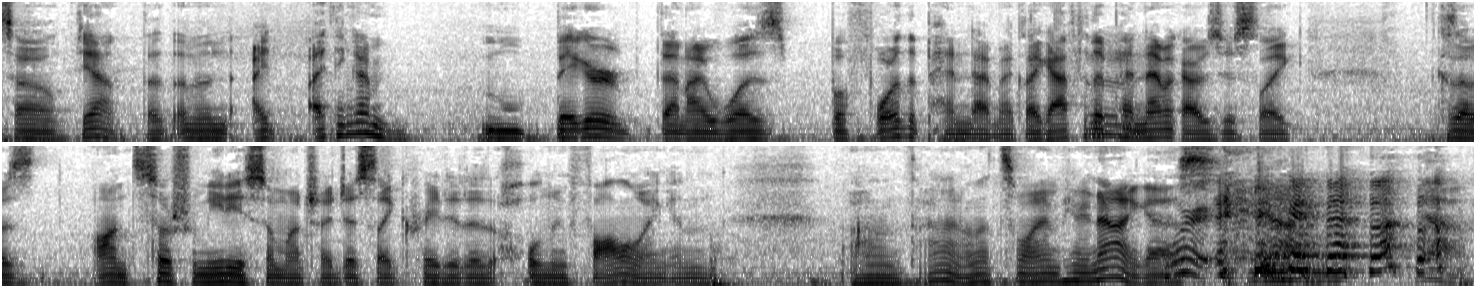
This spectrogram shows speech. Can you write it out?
So yeah, that, I mean, I I think I'm bigger than I was before the pandemic. Like after the pandemic, I was just like because I was on social media so much, I just like created a whole new following, and um, I don't know. That's why I'm here now. I guess. Yeah. yeah.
